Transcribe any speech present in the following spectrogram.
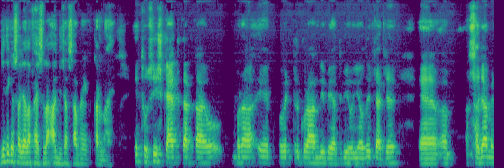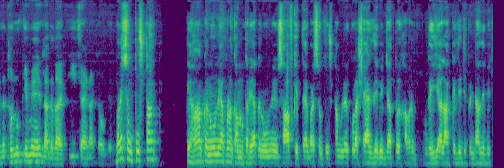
ਜਿਹਦੀ ਕਿ ਸਜ਼ਾ ਦਾ ਫੈਸਲਾ ਅੱਜ ਜੱਜ ਸਾਹਿਬ ਨੇ ਕਰਨਾ ਹੈ ਇਹ ਤੁਸੀਂ ਸ਼ਿਕਾਇਤ ਕਰਤਾ ਹੋ ਬੜਾ ਇਹ ਪਵਿੱਤਰ ਕੁਰਾਨ ਦੀ ਬੇਅਦਬੀ ਹੋਈ ਹੈ ਉਹਦੇ ਚ ਅੱਜ ਅਹ, ਅਹ, ਸਜ਼ਾ ਮਿਲੇ ਤੁਹਾਨੂੰ ਕਿਵੇਂ ਲੱਗਦਾ? ਕੀ ਕਹਿਣਾ ਚਾਹੋਗੇ ਬੜੇ ਸੰਤੁਸ਼ਟ ਹਾਂ ਕਿ ਹਾਂ, ਕਾਨੂੰਨ ਨੇ ਆਪਣਾ ਕੰਮ ਕਰਿਆ, ਕਾਨੂੰਨ ਨੇ ਇਨਸਾਫ ਕੀਤਾ ਹੈ ਬੜਾ ਸੰਤੁਸ਼ਟ ਹਾਂ ਮਲੇਕੁਲਾ ਸ਼ਹਿਰ ਦੇ ਵਿੱਚ ਜਦ ਤੋਂ ਇਹ ਖਬਰ ਗਈ ਹੈ ਇਲਾਕੇ ਦੇ ਵਿੱਚ, ਪਿੰਡਾਂ ਦੇ ਵਿੱਚ,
